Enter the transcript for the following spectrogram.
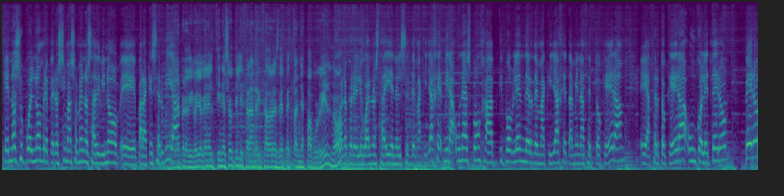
que no supo el nombre, pero sí más o menos adivinó eh, para qué servía. Hombre, Pero digo yo que en el cine se utilizarán rizadores de pestañas para aburrir, ¿no? Bueno, pero él igual no está ahí en el set de maquillaje. Mira, una esponja tipo blender de maquillaje también aceptó que era, eh, acertó que era, un coletero. Pero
